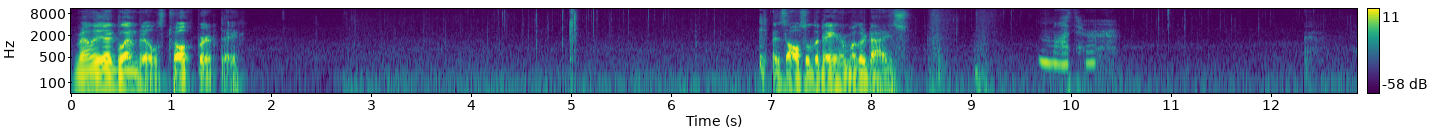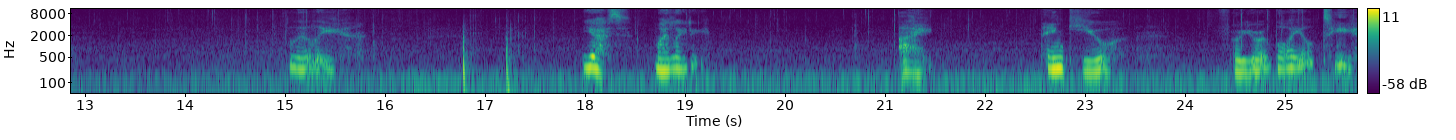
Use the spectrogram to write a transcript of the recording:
Malya Glenville's 12th birthday. Is also the day her mother dies. Mother. Lily. Yes, my lady. I thank you for your loyalty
